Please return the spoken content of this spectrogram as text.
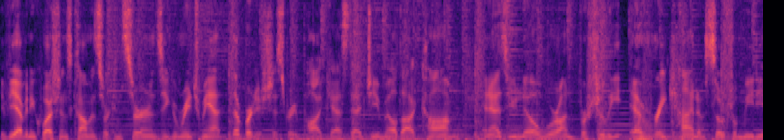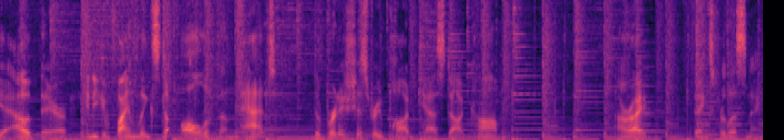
If you have any questions, comments, or concerns, you can reach me at the British History Podcast at gmail.com. And as you know, we're on virtually every kind of social media out there, and you can find links to all of them at thebritishhistorypodcast.com. All right, thanks for listening.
